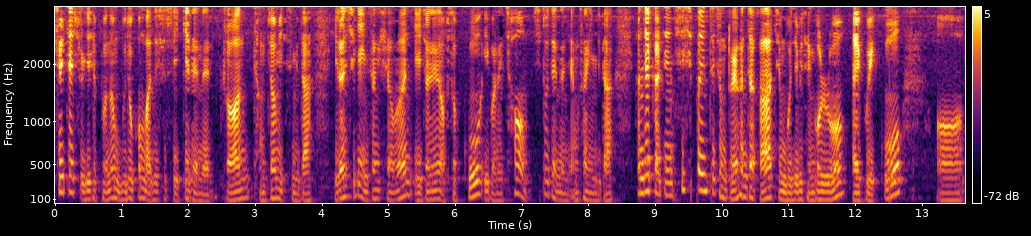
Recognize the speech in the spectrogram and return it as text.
실제 줄기세포는 무조건 맞으실 수 있게 되는 그런 장점이 있습니다. 이런 식의 임상시험은 예전에는 없었고 이번에 처음 시도되는 양상입니다. 현재까지는 70% 정도의 환자가 지금 모집이 된 걸로 알고 있고 어,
